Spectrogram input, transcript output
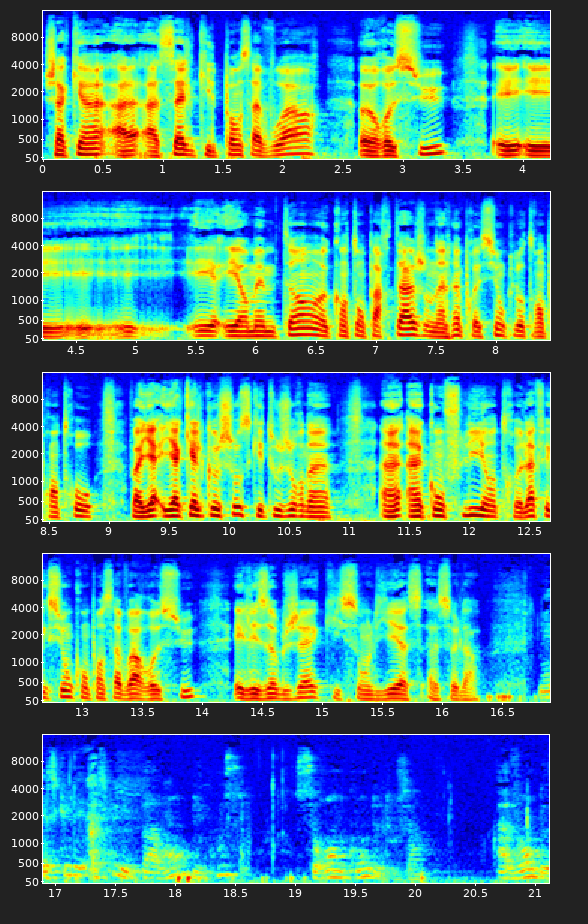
Chacun a, celle qu'il pense avoir euh, reçue. Et, en même temps, quand on partage, on a l'impression que l'autre en prend trop. Il y, a quelque chose qui est toujours un, conflit entre l'affection qu'on pense avoir reçue et les objets qui sont liés à, cela. Mais est-ce que, les parents, du coup, se rendent compte de tout ça avant de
